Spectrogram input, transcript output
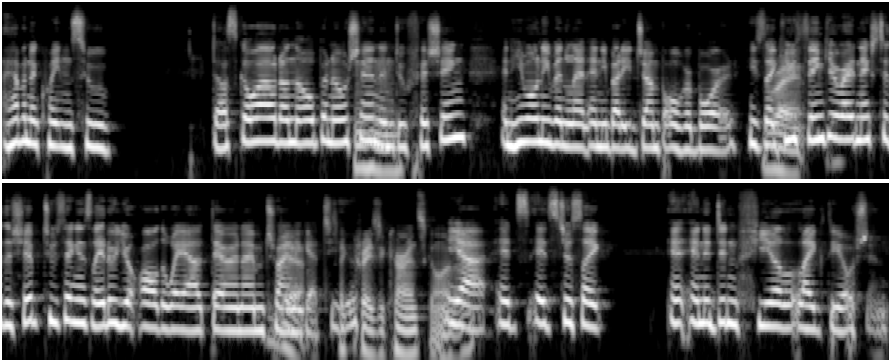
I have an acquaintance who does go out on the open ocean Mm-hmm. and do fishing and he won't even let anybody jump overboard. He's like, You think you're right next to the ship, two seconds later you're all the way out there and I'm trying Yeah, to get to it's you. like crazy currents going on. yeah, it's it's just like and, and it didn't feel like the ocean.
